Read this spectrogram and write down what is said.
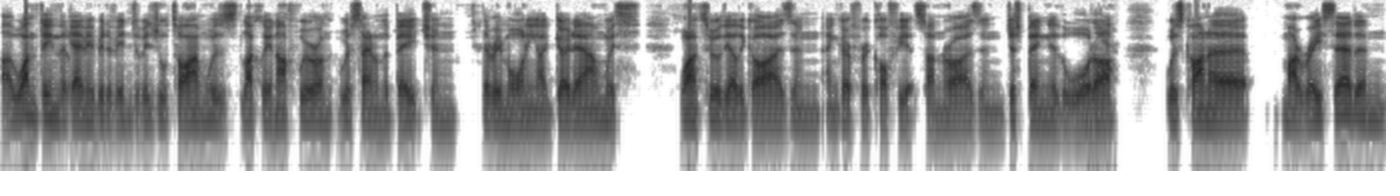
uh, one thing that gave me a bit of individual time was luckily enough we were on we were staying on the beach and every morning i'd go down with one or two of the other guys and, and go for a coffee at sunrise and just being near the water was kind of my reset and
